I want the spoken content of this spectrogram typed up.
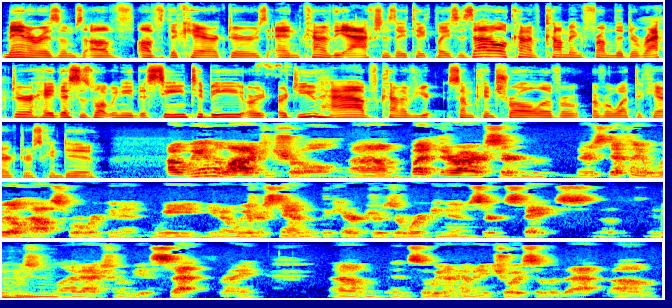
mannerisms of of the characters and kind of the actions they take place? Is that all kind of coming from the director? Hey, this is what we need the scene to be, or or do you have kind of your, some control over over what the characters can do? Uh, we have a lot of control, um, but there are certain. There's definitely a wheelhouse we're working in. We, you know, we understand that the characters are working in a certain space, in which Mhm. live action would be a set, right? Um, and so we don't have any choice over that. Um,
